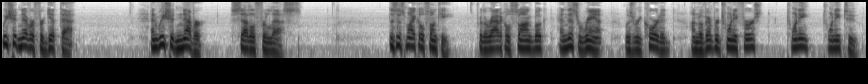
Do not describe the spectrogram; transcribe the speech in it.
We should never forget that. And we should never settle for less. This is Michael Funky for the Radical Songbook, and this rant was recorded on November 21st, 2022.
